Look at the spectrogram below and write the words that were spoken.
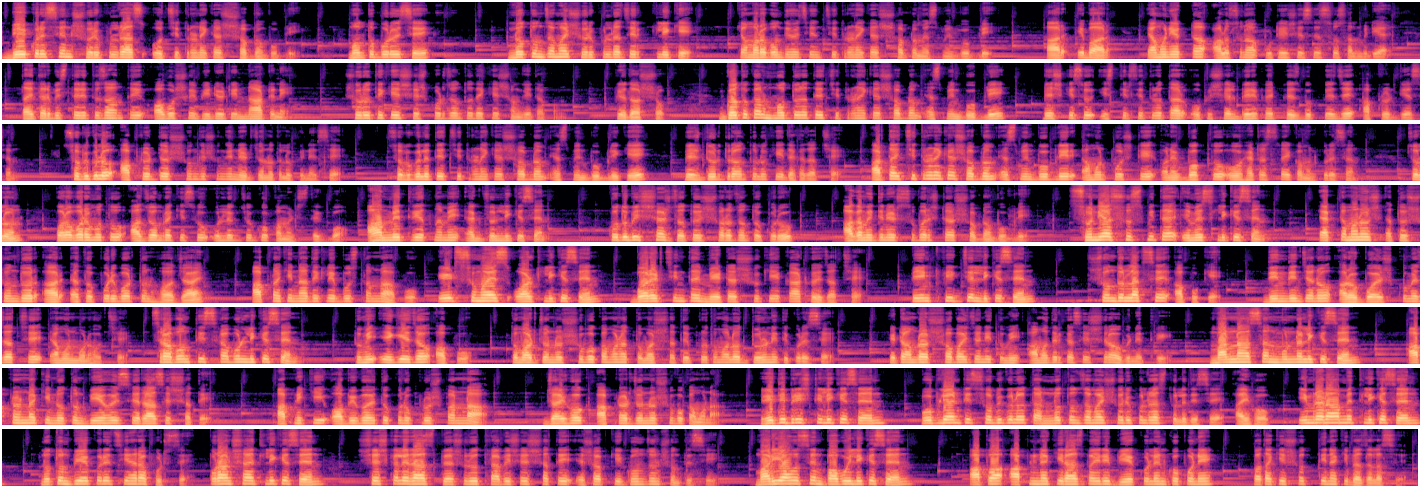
বিয়ে করেছেন শরীফুল রাজ ও চিত্রনায়িকা শবনম বুবলি মন্তব্য রয়েছে, নতুন জামাই শরীফুল রাজের ক্লিকে ক্যামেরাবন্দী হয়েছেন চিত্রনায়িকা শবনম ইয়াসমিন বুবলি। আর এবার এমনই একটা আলোচনা উঠে এসেছে সোশ্যাল মিডিয়ায়। তাই তার বিস্তারিত জানতে অবশ্যই ভিডিওটি না টেনে শুরু থেকে শেষ পর্যন্ত দেখে সঙ্গে থাকুন। প্রিয় দর্শক, গতকাল মধ্যরাতে চিত্রনায়িকা শবনম ইয়াসমিন বুবলি বেশ কিছু স্থিরচিত্র তার অফিসিয়াল ভেরিফাইড ফেসবুক পেজে আপলোড দিয়েছেন। ছবিগুলো আপলোড দেওয়ার সঙ্গে সঙ্গে নির্জনতা লুকিয়ে নিয়েছে। ছবিগুলোতে চিত্রনায়িকা শবনম ইয়াসমিন বুবলিকে বেশ দূর দূরান্ত লুকিয়ে দেখা যাচ্ছে। আর তাই চিত্রনায়িকা শবনম ইয়াসমিন বুবলির এমন পোস্টে অনেক বক্ত ও হ্যাটার্সরাই কমেন্ট করেছেন। চলুন, বরাবরের মতো আজও আমরা কিছু উল্লেখযোগ্য কমেন্টস দেখব। আহমেদ রিয়াত নামে একজন লিখেছেন, কদু বিশ্বাস যতই ষড়যন্ত্র করুক, আগামী দিনের superstar Shabnam Bubly. Sonia Susmita M S লিখেছেন, একটা মানুষ এত সুন্দর আর এত পরিবর্তন হওয়া যায় আপনাকে না দেখলে বুঝতাম না, আপু। এইট সুমাইস ওয়ার্ল্ড লিখেছেন, বরের চিন্তায় মেয়েটা শুকিয়ে কাঠ হয়ে যাচ্ছে। পিঙ্ক পিকজেল লিখেছেন, সুন্দর লাগছে আপুকে। দিন দিন যেন আরও বয়স কমে যাচ্ছে এমন মনে হচ্ছে। শ্রাবন্তী শ্রাবণ লিখেছেন, তুমি এগিয়ে যাও, আপু। তোমার জন্য শুভকামনা তোমার সাথে প্রথম আলো দুর্নীতি করেছে। এটা আমরা সবাই জানি, তুমি আমাদের কাছে সেরা অভিনেত্রী। মান্না হাসান মুন্না লিখেছেন, আপনার নাকি নতুন বিয়ে হয়েছে রাজের সাথে। আপনি কি অবিবাহিত কোনো পুরুষ পান না? যাই হোক, আপনার জন্য শুভকামনা। রীতি বৃষ্টি লিখেছেন বুবলি আন্টির ছবিগুলো তার নতুন জামাই শরীফুল রাজ তুলে দিছে আই হোপ। ইমরান আহমেদ লিখেছেন, নতুন বিয়ে করে চেহারা ফুটছে। পুরাণ সাহেদ লিখেছেন, শেষকালে রাজ বেসরুদ রাবিশের সাথে এসব কি গুঞ্জন শুনতেছি। মারিয়া হোসেন বাবুই লিখেছেন, আপা, আপনি নাকি রাজবাইরে বিয়ে করলেন গোপনে? কথা কি সত্যি নাকি ভেজাল আছে?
